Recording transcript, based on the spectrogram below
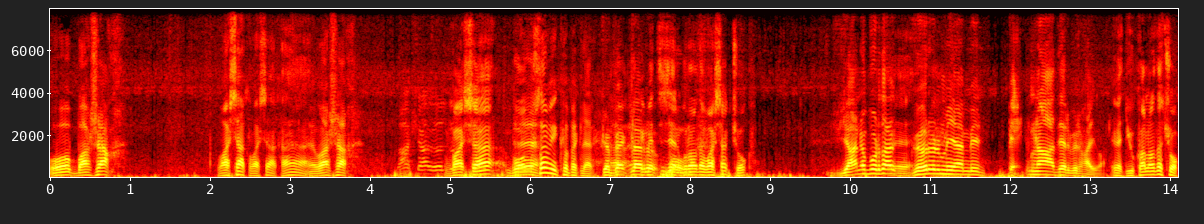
o? O başak. Vaşak, vaşak. Ha. e, Başak. Başa öldürmüş. Vaşa boğmuşlar mı köpekler? Köpekler Ha, kıymetli burada vaşak çok. Yani burada Ee, görülmeyen bir pek nadir bir hayvan. Evet, yukarılarda çok.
